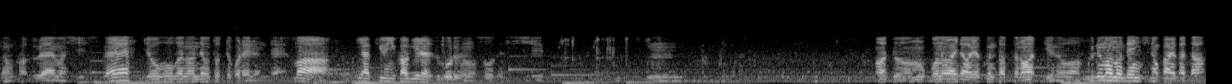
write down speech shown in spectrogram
なんか羨ましいですね。情報が何でも取ってこれるんで。まあ、野球に限らずゴルフもそうですし。うん。あとはもうこの間は役に立ったなっていうのは、車の電池の変え方。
